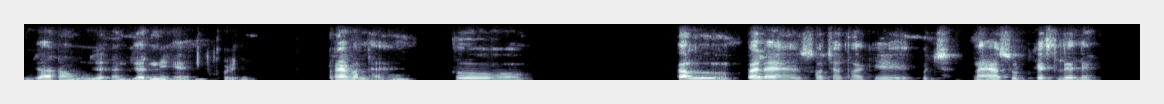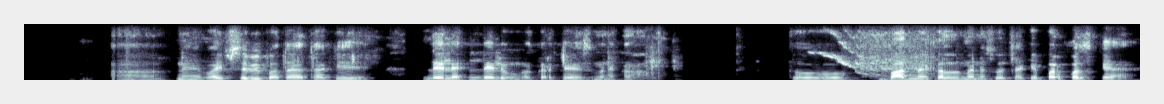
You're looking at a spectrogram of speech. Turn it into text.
जा रहा हूँ जर्नी है थोड़ी ट्रैवल है। तो कल पहले सोचा था कि कुछ नया सूटकेस ले लें। अपने वाइफ से भी बताया था कि ले ले ले लूँगा करके मैंने कहा। तो बाद में कल मैंने सोचा कि पर्पस क्या है?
